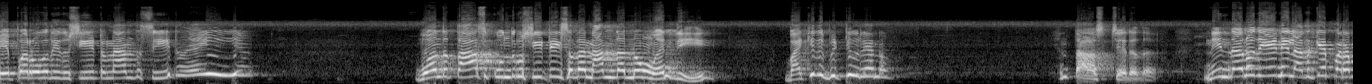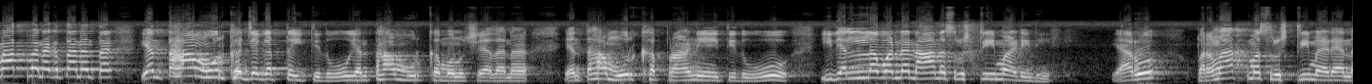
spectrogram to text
ಪೇಪರ್ ಹೋಗೋದು ಇದು ಸೀಟ್ ನಂದು ಸೀಟ್ ಒಂದು ತಾಸು ಕುಂದ್ರು ಸೀಟಿಗೆ ಸದ ನಂದನ್ನು ಮಂದಿ. ಬಾಕಿದು ಬಿಟ್ಟಿವ್ರೇನೋ ಎಂಥ ಆಶ್ಚರ್ಯದ. ನಿಂದ ಅನ್ನೋದು ಏನಿಲ್ಲ ಅದಕ್ಕೆ ಪರಮಾತ್ಮ ನಗತಾನಂತ. ಎಂತಹ ಮೂರ್ಖ ಜಗತ್ತೈತಿದು, ಎಂತಹ ಮೂರ್ಖ ಮನುಷ್ಯ ಅದಾನ, ಎಂತಹ ಮೂರ್ಖ ಪ್ರಾಣಿ ಐತಿದು. ಇದೆಲ್ಲವನ್ನ ನಾನು ಸೃಷ್ಟಿ ಮಾಡೀನಿ. ಯಾರು? ಪರಮಾತ್ಮ ಸೃಷ್ಟಿ ಮಾಡ್ಯಾನ.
